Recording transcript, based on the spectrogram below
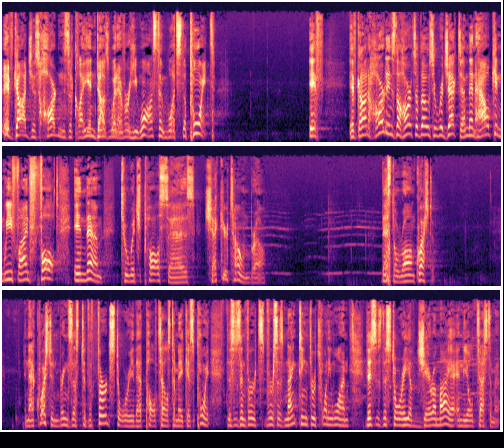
if God just hardens the clay and does whatever He wants, then what's the point? If, if God hardens the hearts of those who reject him, then how can we find fault in them? To which Paul says, check your tone, bro. That's the wrong question. And that question brings us to the third story that Paul tells to make his point. This is in verse, verses 19 through 21. This is the story of Jeremiah in the Old Testament.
